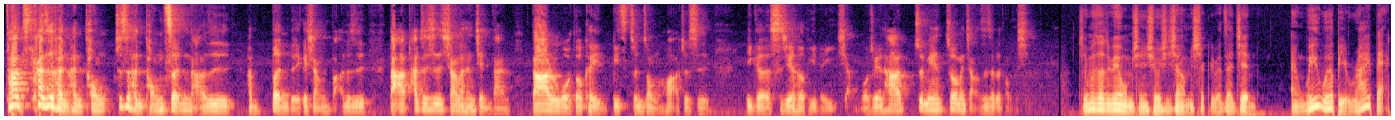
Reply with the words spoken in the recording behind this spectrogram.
他看似很很童，就是很童真啊，是很笨的一个想法，就是大家他就是想的很简单，大家如果都可以彼此尊重的话，就是。一个世界和平的意向，我觉得他最面最后面讲的是这个东西。节目在这边，我们先休息一下，我们下个礼拜再见，and we will be right back。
